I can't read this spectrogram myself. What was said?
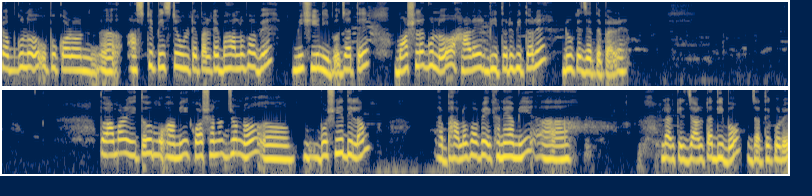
সবগুলো উপকরণ আষ্টে পিষ্টে উল্টে পাল্টে ভালোভাবে মিশিয়ে নিব, যাতে মশলাগুলো হাড়ের ভিতরে ভিতরে ঢুকে যেতে পারে। তো আমার এই তো আমি কষানোর জন্য বসিয়ে দিলাম। ভালোভাবে এখানে আমি লার্কির জালটা দিব, যাতে করে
